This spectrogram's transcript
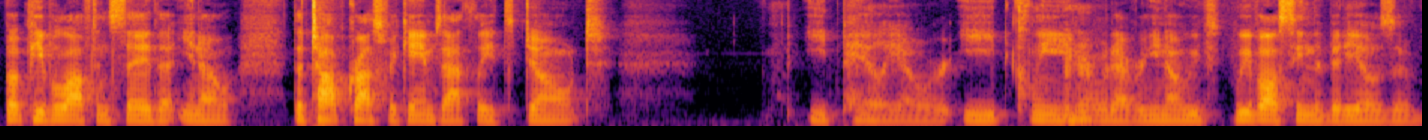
but people often say that, you know, the top CrossFit Games athletes don't eat paleo or eat clean mm-hmm. or whatever. You know, we've we've all seen the videos of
